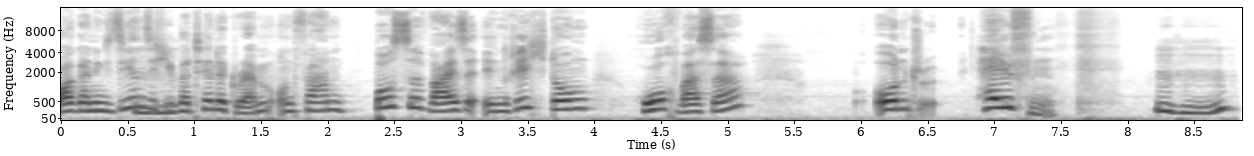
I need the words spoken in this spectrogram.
organisieren mhm. sich über Telegram und fahren busseweise in Richtung Hochwasser und helfen. Mhm.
